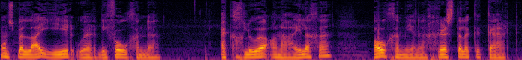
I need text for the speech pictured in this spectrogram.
Ons bely hieroor die volgende: Ek glo aan 'n heilige, algemene Christelike kerk,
